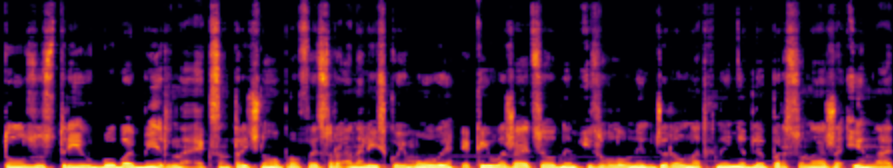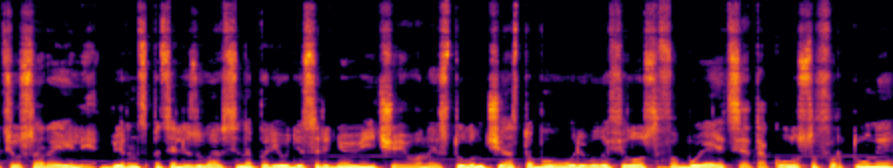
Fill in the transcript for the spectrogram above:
Тул зустрів Боба Бірна, ексцентричного професора англійської мови, який вважається одним із головних джерел натхнення для персонажа Ігнаціуса Рейлі. Бірн спеціалізувався на періоді середньовіччя, і вони з Тулом часто обговорювали філософа Боеція та колесо фортуни,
